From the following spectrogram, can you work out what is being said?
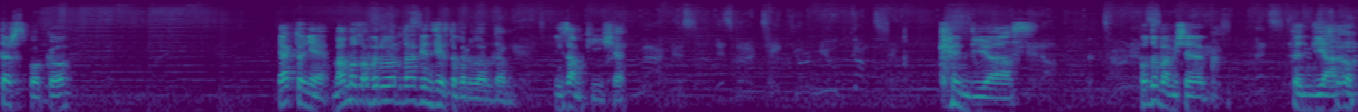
Też spoko. Jak to nie? Mam moc Overlorda, więc jest Overlordem. I zamknij się. Candy ass. Podoba mi się ten dialog.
